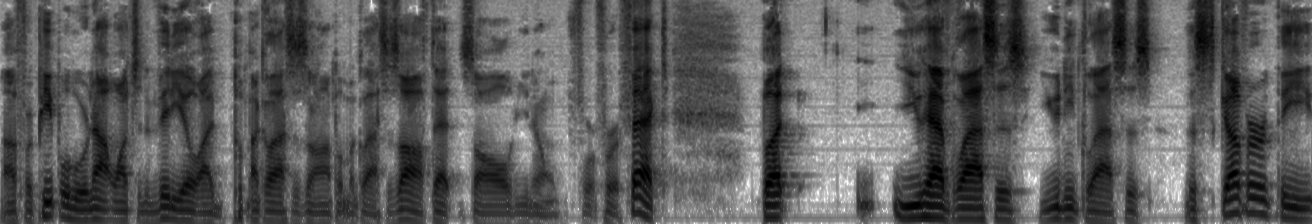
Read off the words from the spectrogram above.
uh, for people who are not watching the video, I put my glasses on, put my glasses off. That's all, you know, for, for effect. But you have glasses, you need glasses. Discover the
